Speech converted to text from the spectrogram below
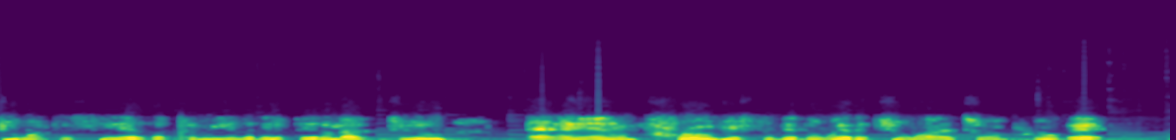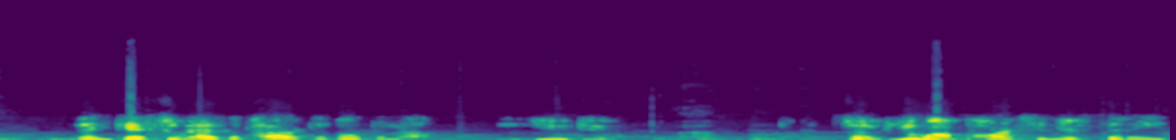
you want to see as a community, if they do not do and, and improve your city the way that you wanted to improve it, then guess who has the power to vote them out? You do. Wow. So if you want parks in your city,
